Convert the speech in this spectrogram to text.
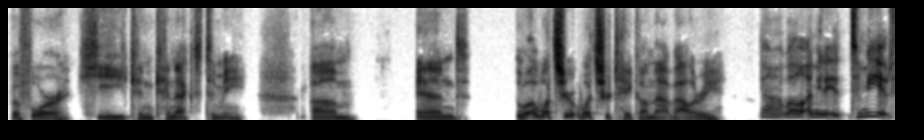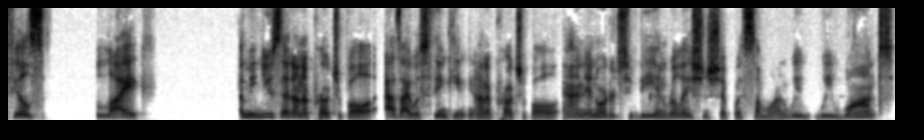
before he can connect to me. Um, and what's your what's your take on that, Valerie? Yeah, well, I mean, it, to me, it feels like I mean, you said unapproachable as I was thinking unapproachable. And in order to be in relationship with someone, we we want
